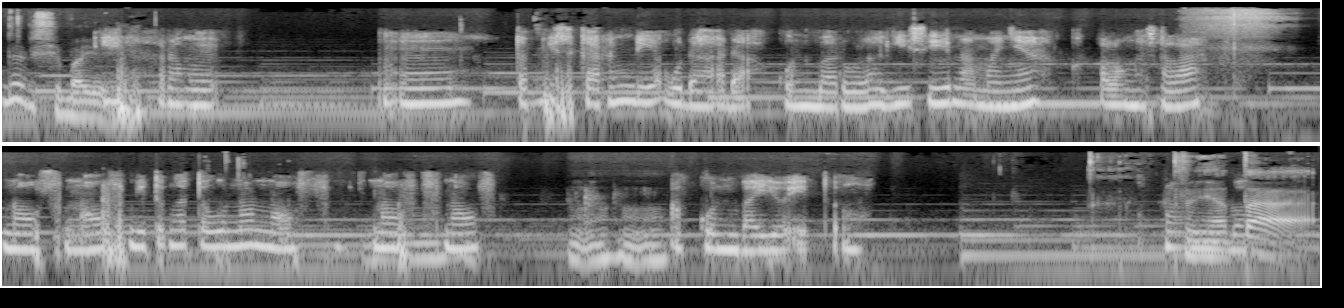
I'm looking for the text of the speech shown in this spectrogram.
Dari si Bayu. ih rame Mm, tapi sekarang dia udah ada akun baru lagi sih namanya kalau nggak salah Nov Nov gitu nggak tahu no Nov Nov Nov Mhm. akun Bayu itu Ternyata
